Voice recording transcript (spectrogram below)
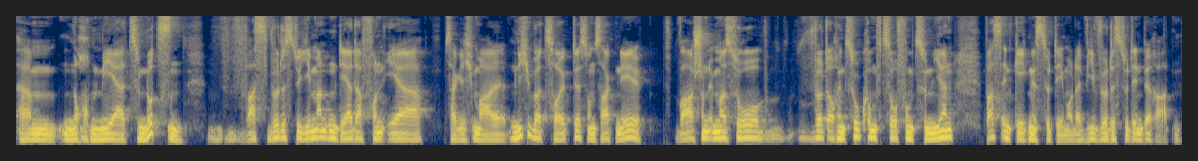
ähm, noch mehr zu nutzen. Was würdest du jemandem, der davon eher, sage ich mal, nicht überzeugt ist und sagt, nee, war schon immer so, wird auch in Zukunft so funktionieren. Was entgegnest du dem oder wie würdest du den beraten?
